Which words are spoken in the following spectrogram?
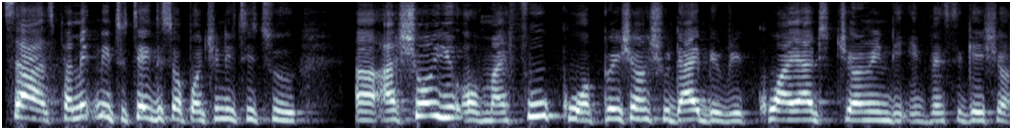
Sirs, permit me to take this opportunity to uh, assure you of my full cooperation should I be required during the investigation.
